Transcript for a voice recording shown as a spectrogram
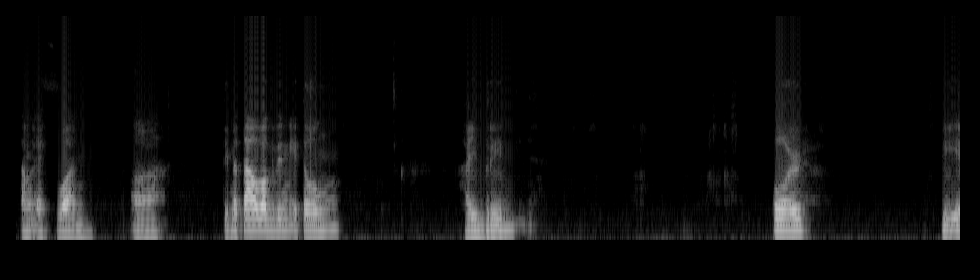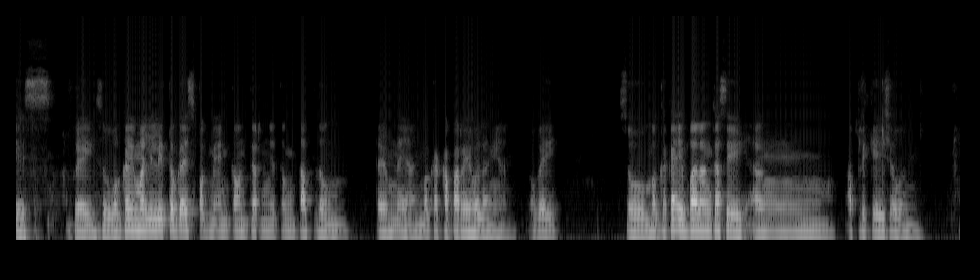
ang F1. Uh, tinatawag din itong hybrid or PS. Okay? So wag kayong malilito guys pag na-encounter niyo itong tatlong term na yan, magkakapareho lang yan. Okay? So magkakaiba lang kasi ang application.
